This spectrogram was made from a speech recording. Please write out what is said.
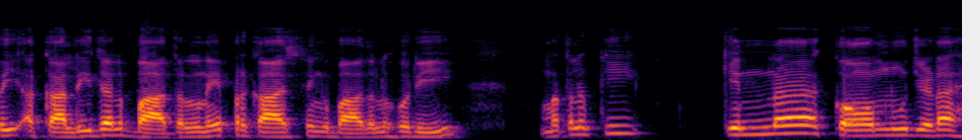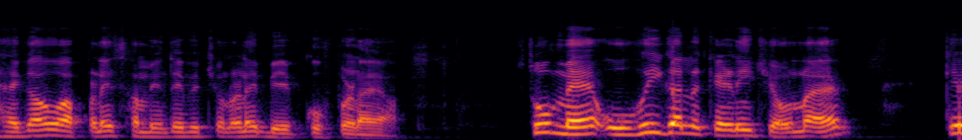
ਭਈ ਅਕਾਲੀ ਦਲ ਬਾਦਲ ਨੇ, ਪ੍ਰਕਾਸ਼ ਸਿੰਘ ਬਾਦਲ ਹੋਰੀ, ਮਤਲਬ ਕਿ ਕਿੰਨਾ ਕੌਮ ਨੂੰ ਜਿਹੜਾ ਹੈਗਾ ਉਹ ਆਪਣੇ ਸਮੇਂ ਦੇ ਵਿੱਚ ਉਹਨਾਂ ਨੇ ਬੇਵਕੂਫ ਬਣਾਇਆ। ਸੋ ਮੈਂ ਉਹੀ ਗੱਲ ਕਹਿਣੀ ਚਾਹੁੰਦਾ ਹੈ ਕਿ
